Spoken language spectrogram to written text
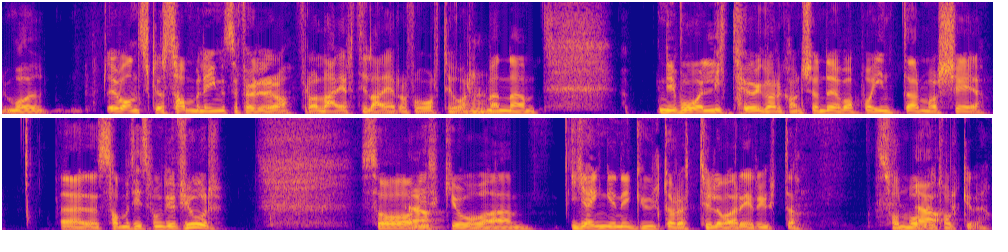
Det er vanskelig å sammenligne selvfølgelig da, fra leir til leir og fra år til år, mm. men um, nivået er litt høyere kanskje enn det var på Intermarché uh, samme tidspunkt i fjor. Så ja. virker jo um, gjengen i gult og rødt til å være i rute. Sånn må ja. vi tolke det.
